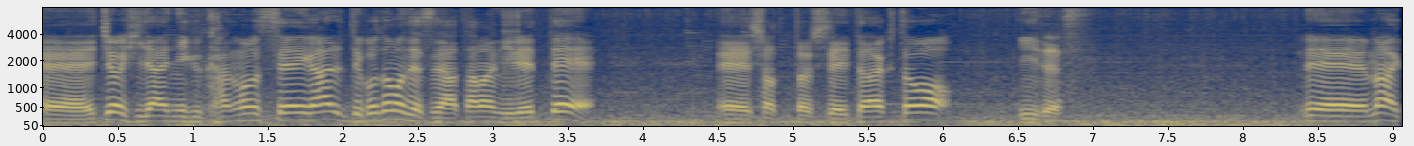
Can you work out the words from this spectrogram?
えー、一応左に行く可能性があるということもですね頭に入れて、えー、ショットしていただくといいです。でまあ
